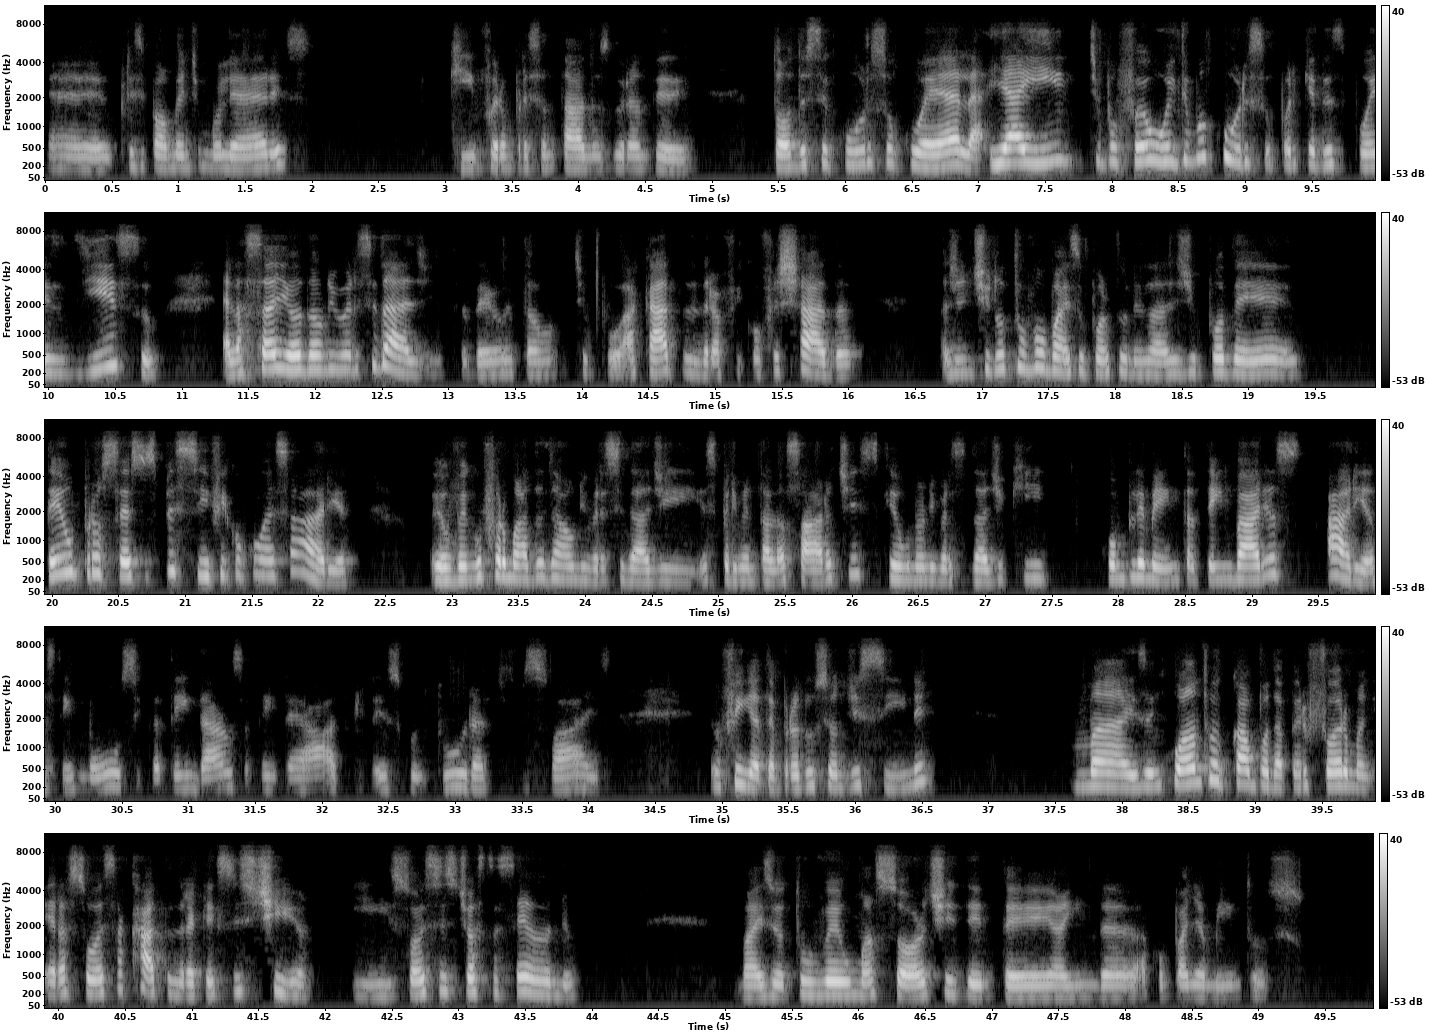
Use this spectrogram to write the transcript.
é, principalmente mulheres, que foram apresentadas durante todo esse curso com ela. E aí, tipo, foi o último curso, porque depois disso ela saiu da universidade, entendeu? Então, tipo, a cátedra ficou fechada a gente não teve mais oportunidade de poder ter um processo específico com essa área. Eu venho formada da Universidade Experimental das Artes, que é uma universidade que complementa, tem várias áreas, tem música, tem dança, tem teatro, tem escultura, artes visuais, enfim, até produção de cine. Mas enquanto o campo da performance era só essa cátedra que existia, e só existiu até esse ano mas eu tive uma sorte de ter ainda acompanhamentos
